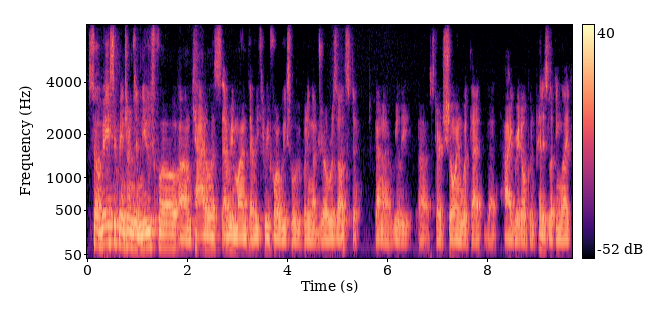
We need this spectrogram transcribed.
So basically, in terms of news flow, um, catalysts, every month, every three, four weeks, we'll be putting out drill results to, to kind of really uh, start showing what that, that high grade open pit is looking like.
